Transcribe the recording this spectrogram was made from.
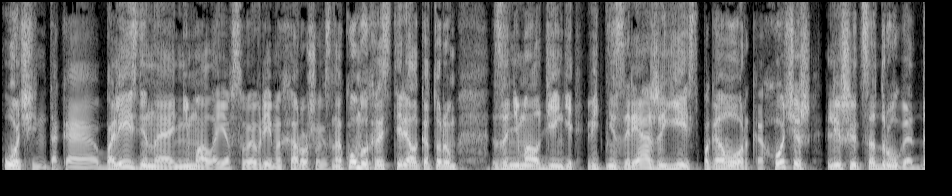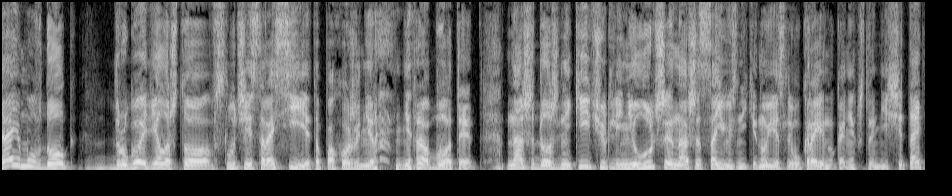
очень такая болезненная. Немало я в свое время хороших знакомых растерял, которым занимал деньги. Ведь не зря же есть поговорка. Хочешь лишиться друга? Дай ему в долг. Другое дело, что в случае с Россией это, похоже, не, не работает. Наши должники чуть ли не лучшие наши союзники. Ну, если Украину, конечно, не считать.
